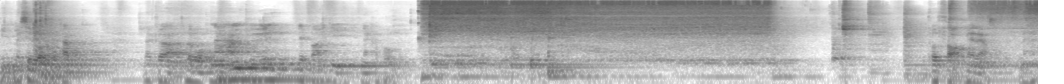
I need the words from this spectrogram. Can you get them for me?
ปิดไม่สะดวกนะครับ แล้วก็ระบบน้ำพื้นเรียบร้อยดีนะครับผม ทดสอบให้แล้วนะฮะ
